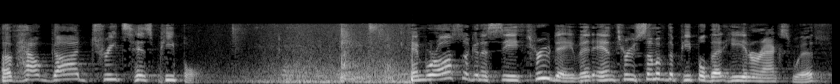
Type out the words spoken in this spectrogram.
of how God treats his people. And we're also going to see through David and through some of the people that he interacts with,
